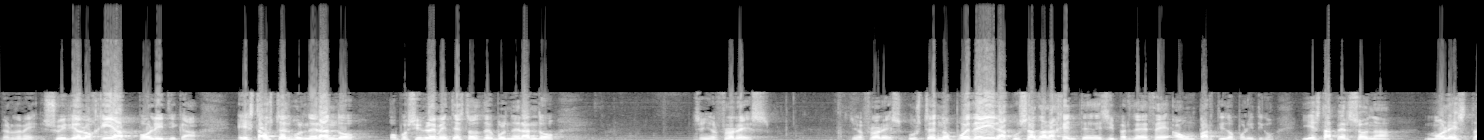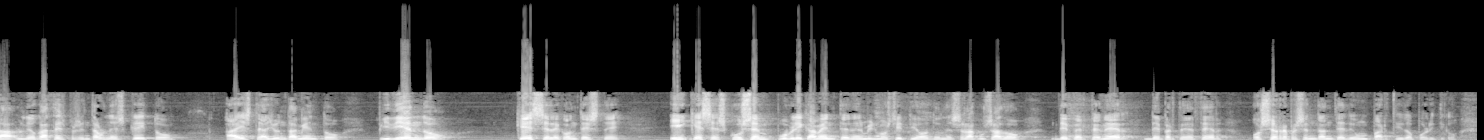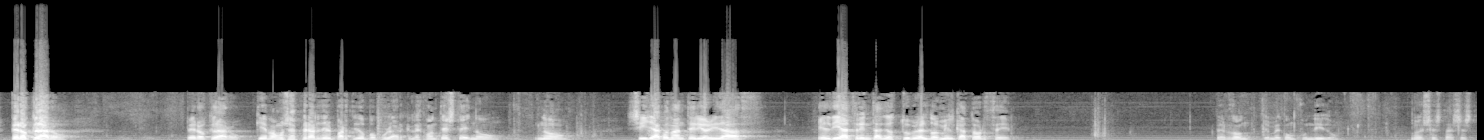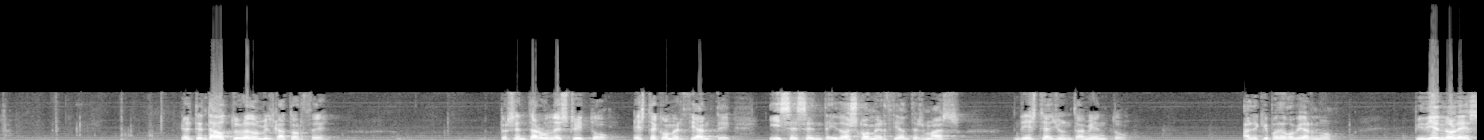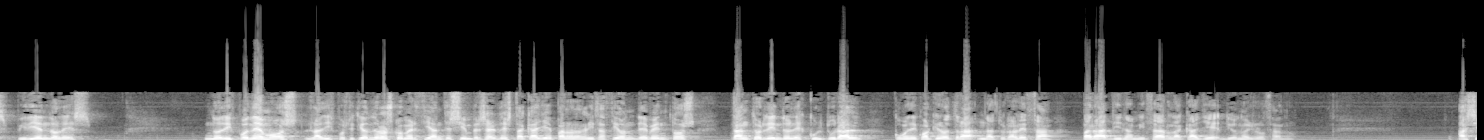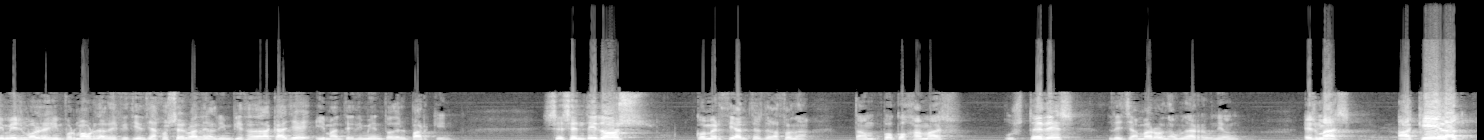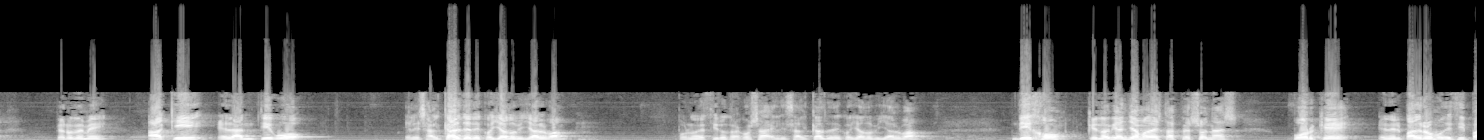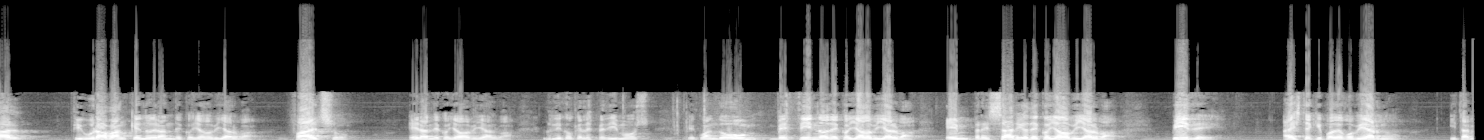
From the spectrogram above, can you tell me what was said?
perdóneme, su ideología política. Está usted vulnerando, o posiblemente está usted vulnerando, señor Flores, Señor Flores, usted no puede ir acusando a la gente de si pertenece a un partido político. Y esta persona molesta, lo único que hace es presentar un escrito a este ayuntamiento pidiendo que se le conteste y que se excusen públicamente en el mismo sitio donde se le ha acusado de de pertenecer o ser representante de un partido político. Pero claro, pero claro, ¿qué vamos a esperar del Partido Popular? ¿Que les conteste? No, no. Si ya con anterioridad el día 30 de octubre del 2014, perdón, que me he confundido, no es esta, es esta. El 30 de octubre de 2014 presentaron un escrito este comerciante y 62 comerciantes más de este ayuntamiento al equipo de gobierno pidiéndoles, pidiéndoles, no disponemos la disposición de los comerciantes y empresarios de esta calle para la realización de eventos tanto de índole cultural como de cualquier otra naturaleza para dinamizar la calle de Honorio Lozano. Asimismo, les informamos de las deficiencias que observan en la limpieza de la calle y mantenimiento del parking. 62 comerciantes de la zona. Tampoco jamás ustedes les llamaron a una reunión. Es más, aquí el, perdóneme, aquí el antiguo, el exalcalde de Collado Villalba, por no decir otra cosa, el exalcalde de Collado Villalba, dijo que no habían llamado a estas personas porque en el padrón municipal figuraban que no eran de Collado Villalba. Falso, eran de Collado Villalba. Lo único que les pedimos que cuando un vecino de Collado Villalba, empresario de Collado Villalba, pide a este equipo de gobierno y también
